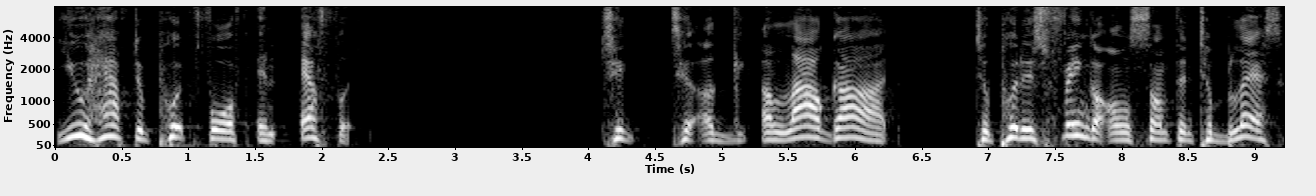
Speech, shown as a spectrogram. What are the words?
You have to put forth an effort to, to uh, allow God to put his finger on something to bless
